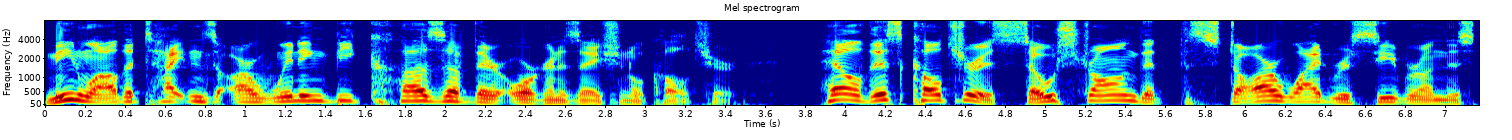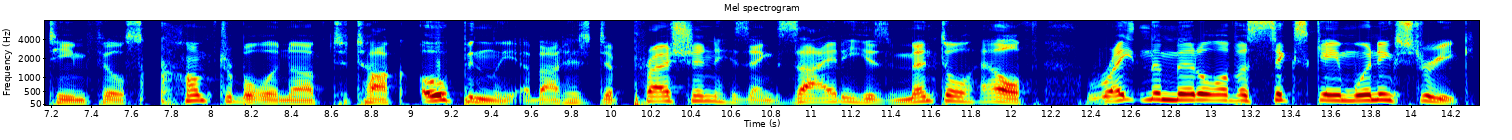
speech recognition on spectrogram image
Meanwhile, the Titans are winning because of their organizational culture. Hell, this culture is so strong that the star wide receiver on this team feels comfortable enough to talk openly about his depression, his anxiety, his mental health right in the middle of a six game winning streak.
